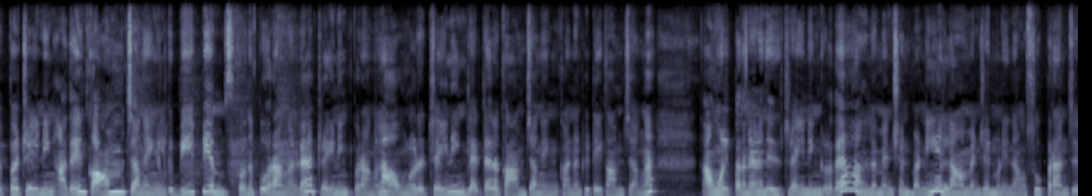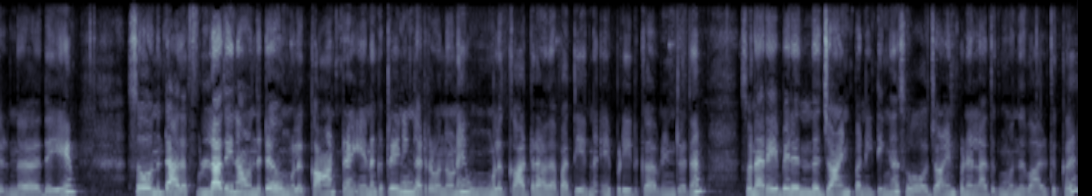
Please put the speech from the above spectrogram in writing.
எப்போ ட்ரைனிங் அதையும் காமிச்சாங்க. எங்களுக்கு பிபிஎம்ஸ்க்கு வந்து போகிறாங்கல்ல ட்ரைனிங் போகிறாங்கல்ல அவங்களோட ட்ரைனிங் லெட்டரை காமிச்சாங்க. எங்கள் கண்ணுக்கிட்டே காமிச்சாங்க. அவங்களுக்கு பதினேழாம் தேதி ட்ரைனிங்கிறத அதில் மென்ஷன் பண்ணி எல்லாம் மென்ஷன் பண்ணியிருந்தாங்க. சூப்பராக இருந்துச்சு இந்த இதையே. ஸோ வந்துட்டு அதை ஃபுல்லாகவே நான் வந்துட்டு உங்களுக்கு காட்டுறேன். எனக்கு ட்ரைனிங் லெட்டர் வந்தோடனே உங்களுக்கு காட்டுறேன் அதை பற்றி என்ன எப்படி இருக்குது அப்படின்றத. ஸோ நிறைய பேர் வந்து ஜாயின் பண்ணிட்டீங்க. ஸோ ஜாயின் பண்ண எல்லாத்துக்கும் வந்து வாழ்த்துக்கள்.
